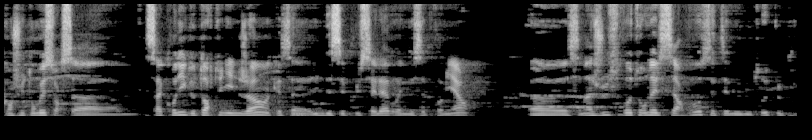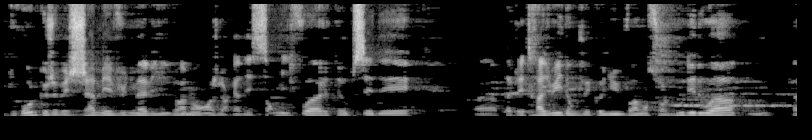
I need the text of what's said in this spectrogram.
quand je suis tombé sur sa sa chronique de Tortue Ninja hein, que c'est une de ses plus célèbres une de ses premières ça m'a juste retourné le cerveau. C'était le, le truc le plus drôle que j'avais jamais vu de ma vie, vraiment. Je l'ai regardé cent mille fois, j'étais obsédé. Euh, après, je l'ai traduit, donc je l'ai connu vraiment sur le bout des doigts. Euh,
